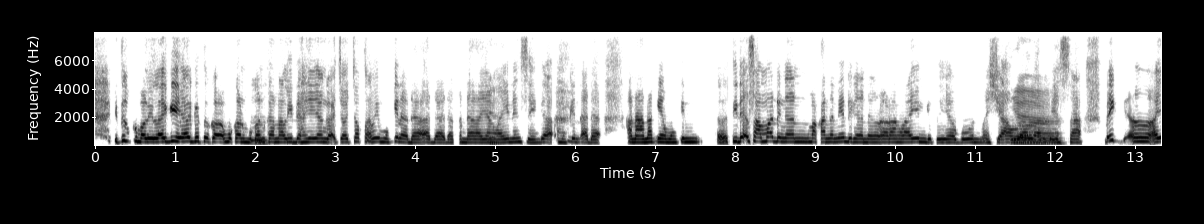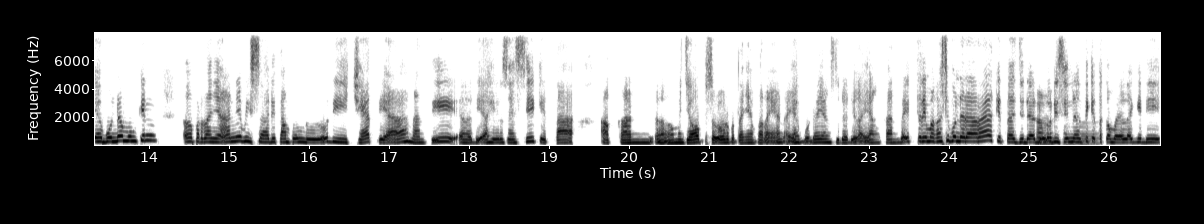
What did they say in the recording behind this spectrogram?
itu kembali lagi ya gitu bukan bukan mm. karena lidahnya yang nggak cocok tapi mungkin ada ada ada kendala yang yeah. lain yang sehingga mungkin ada anak-anak yang mungkin uh, tidak sama dengan makanannya dengan dengan orang lain gitu ya Bun. Masya Allah yeah. luar biasa. Baik uh, Ayah Bunda mungkin uh, pertanyaannya bisa ditampung dulu di chat ya. Nanti uh, di akhir sesi kita akan uh, menjawab seluruh pertanyaan-pertanyaan ayah bunda yang sudah dilayangkan. Baik, terima kasih Bunda Rara. Kita jeda dulu di sini nanti kita kembali lagi di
